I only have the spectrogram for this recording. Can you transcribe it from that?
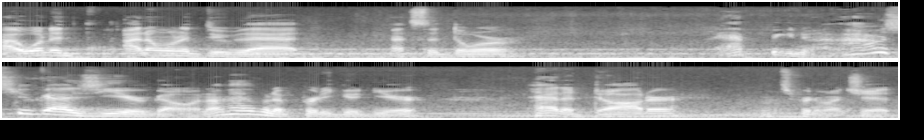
I want to... I don't want to do that. That's the door. Happy... How's your guys' year going? I'm having a pretty good year. Had a daughter. That's pretty much it.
